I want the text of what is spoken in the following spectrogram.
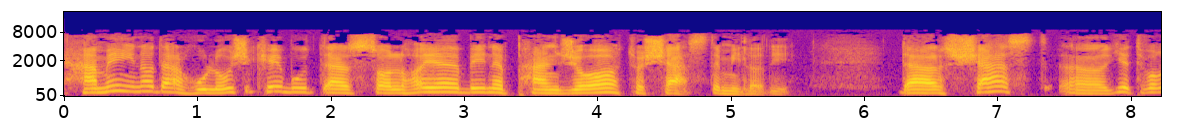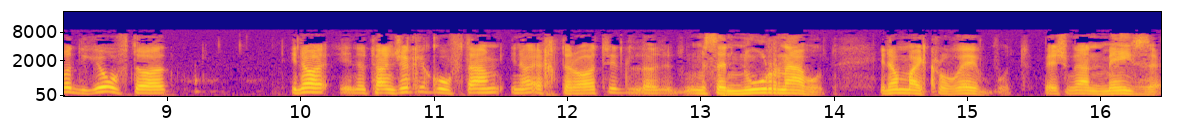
همه اینا در حول و حوش که بود؟ در سالهای بین 50 تا 60 میلادی. در 60 یه اتفاق دیگه افتاد. اینا, اینا تا اینجا که گفتم اینا اختراعات مثل نور نبود. اینا مایکروویو بود. بهش میگن میزر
